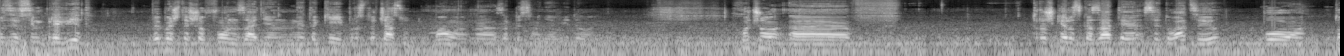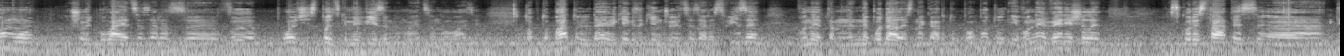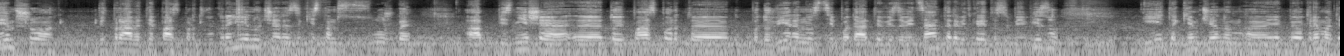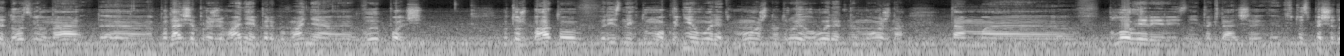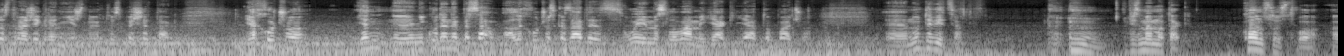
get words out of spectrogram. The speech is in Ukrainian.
Друзі, всім привіт! Вибачте, що фон ззаді не такий, просто часу мало на записування відео. Хочу е, трошки розказати ситуацію по тому, що відбувається зараз в Польщі з польськими візами, мається на увазі. Тобто багато людей, в яких закінчуються зараз візи, вони там не подались на карту побуту і вони вирішили скористатись е, тим, що відправити паспорт в Україну через якісь там служби, а пізніше е, той паспорт е, по довіреності подати в візовий центр, відкрити собі візу і таким чином е, якби, отримати дозвіл на подальше проживання і перебування в Польщі. Отож, багато різних думок. Одні говорять можна, другі говорять не можна. Там е, блогери різні і так далі. Хтось пише до стражі гранічної, хтось пише так. Я хочу, я е, нікуди не писав, але хочу сказати своїми словами, як я то бачу. Е, ну, дивіться, візьмемо так: консульство е,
